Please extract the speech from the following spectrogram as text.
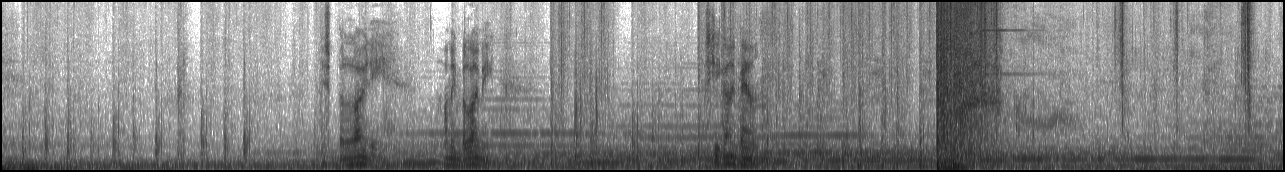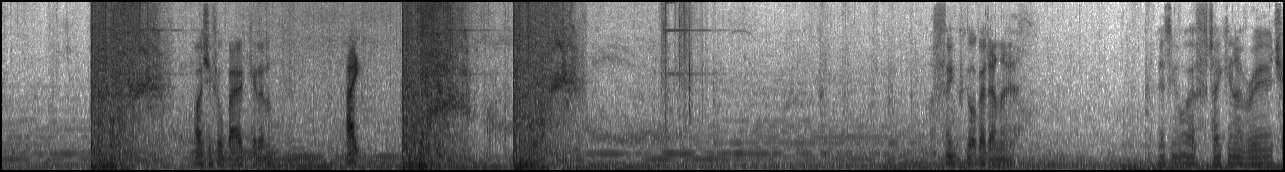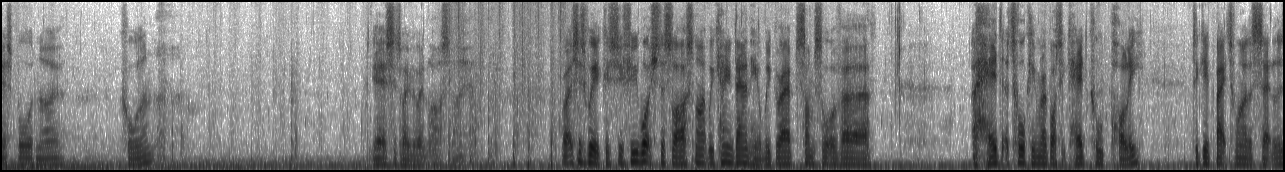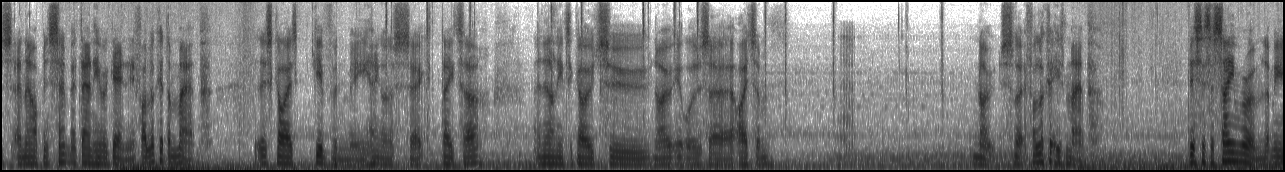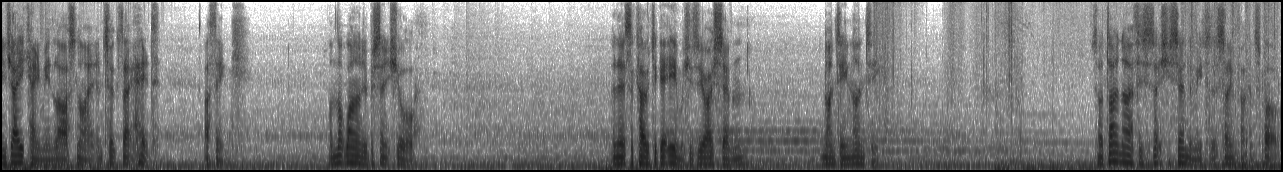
It's baloney. I mean below me. Keep going down. I actually feel bad killing them. Hey! I think we've got to go down there. Anything worth taking over here? Chessboard? No. Coolant? Yeah, this is where we went last night. Right, this is weird because if you watched us last night, we came down here and we grabbed some sort of uh, a head, a talking robotic head called Polly, to give back to one of the settlers. And now I've been sent back down here again. And if I look at the map that this guy's given me, hang on a sec, data, and then I need to go to no, it was uh, item notes. Look, if I look at his map. This is the same room that me and Jay came in last night and took that head, I think. I'm not 100% sure. And there's the code to get in, which is 07 1990. So I don't know if this is actually sending me to the same fucking spot.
